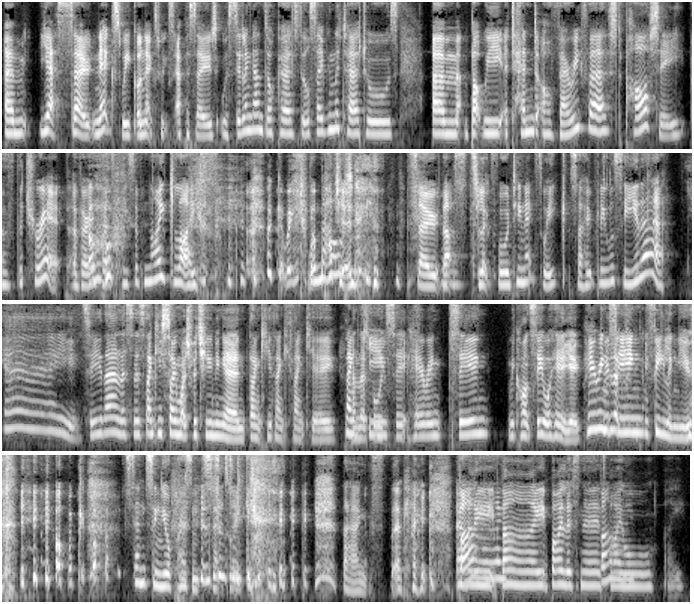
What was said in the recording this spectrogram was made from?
Um, yes, so next week on next week's episode, we're still in Gandoca, still saving the turtles. Um, but we attend our very first party of the trip, a very first piece of nightlife. We're going to a Imagine. party. so that's to look forward to next week. So hopefully we'll see you there. Yay! See you there, listeners. Thank you so much for tuning in. Thank you, thank you, thank you. Thank and look you. forward to see, hearing, seeing. We can't see or hear you. Hearing, look- seeing, feeling you, oh god sensing your presence next week. Thanks. Okay. Emily, bye. Bye, bye listeners. Bye, bye all. Bye.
